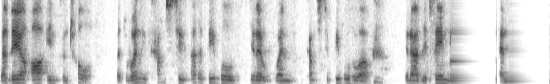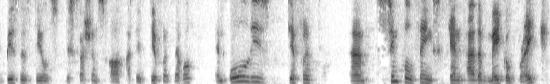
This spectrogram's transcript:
but they are in control. But when it comes to other people, you know, when it comes to people who are, you know, at the same and business deals discussions are at a different level, and all these different um, simple things can either make or break,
